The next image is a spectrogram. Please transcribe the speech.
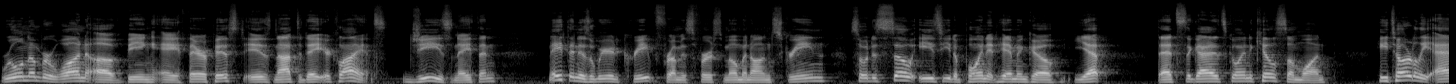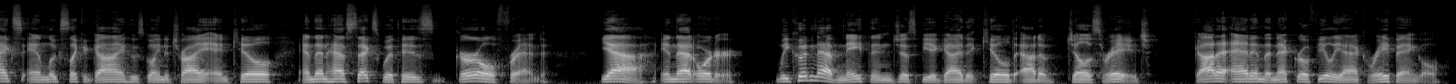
Rule number one of being a therapist is not to date your clients. Geez, Nathan. Nathan is a weird creep from his first moment on screen, so it is so easy to point at him and go, yep, that's the guy that's going to kill someone. He totally acts and looks like a guy who's going to try and kill and then have sex with his girlfriend. Yeah, in that order. We couldn't have Nathan just be a guy that killed out of jealous rage. Gotta add in the necrophiliac rape angle.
